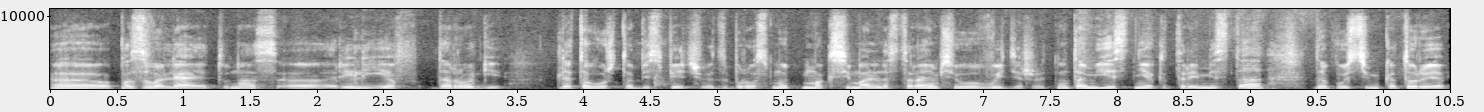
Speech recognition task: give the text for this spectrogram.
э, позволяет у нас э, рельеф дороги, для того, чтобы обеспечивать сброс, мы максимально стараемся его выдержать. Но там есть некоторые места, допустим, которые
